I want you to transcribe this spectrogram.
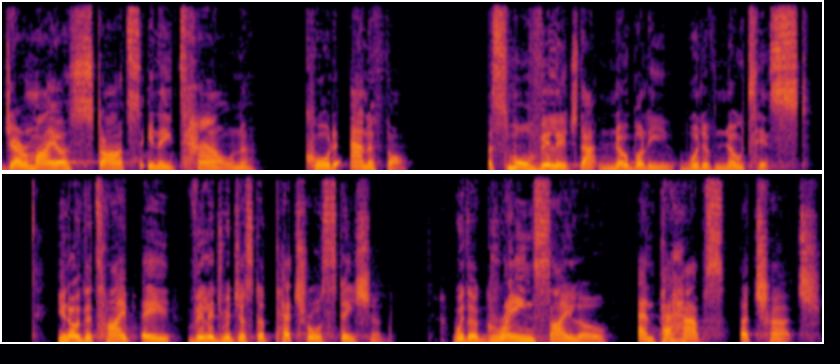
Jeremiah starts in a town called Anathoth, a small village that nobody would have noticed. You know, the type, a village with just a petrol station, with a grain silo, and perhaps a church.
